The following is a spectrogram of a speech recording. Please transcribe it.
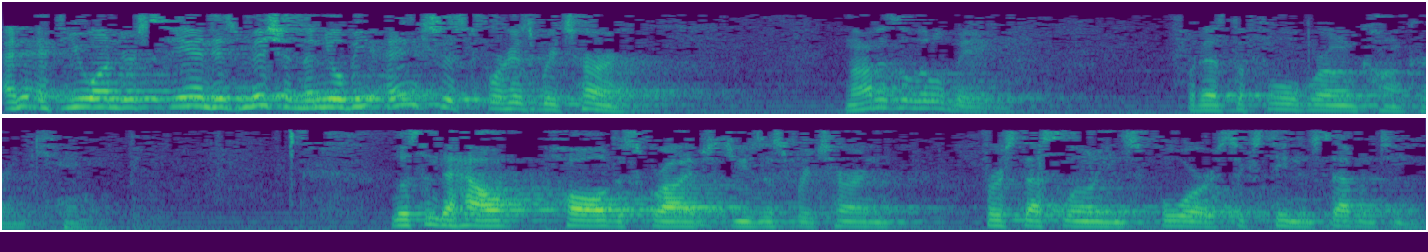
And if you understand his mission, then you'll be anxious for his return. Not as a little baby, but as the full grown conquering king. Listen to how Paul describes Jesus' return, 1 Thessalonians 4 16 and 17.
